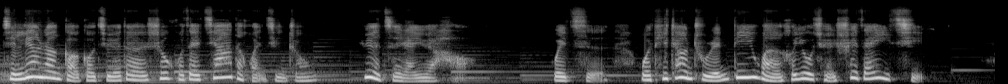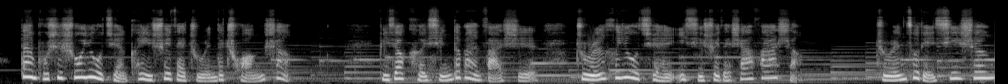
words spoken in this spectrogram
尽量让狗狗觉得生活在家的环境中，越自然越好。为此，我提倡主人第一晚和幼犬睡在一起。但不是说幼犬可以睡在主人的床上，比较可行的办法是，主人和幼犬一起睡在沙发上，主人做点牺牲，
